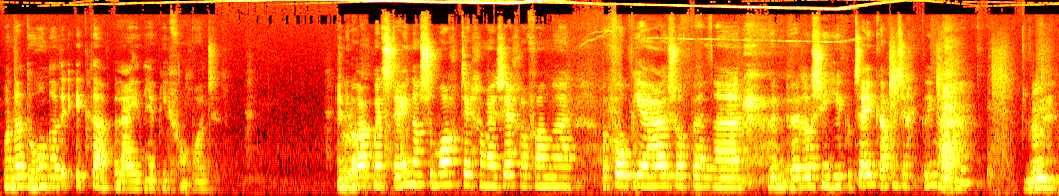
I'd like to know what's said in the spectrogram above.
Want dat doe omdat ik daar blij en happy van word. En die bak met steen, als ze morgen tegen mij zeggen van eh, we kopen je huis op en eh, we, we lossen je hypotheek af, dan zeg ik prima. Doei.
